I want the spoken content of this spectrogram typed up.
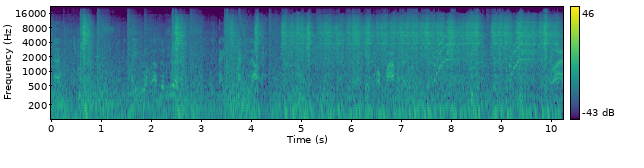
ะนั้นไม่ดวงรับเรื่องเลือดถึงไหนถึงกันอยู่แล้วเก็บของฟ้าหมดแล้วนี่โอ้ย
